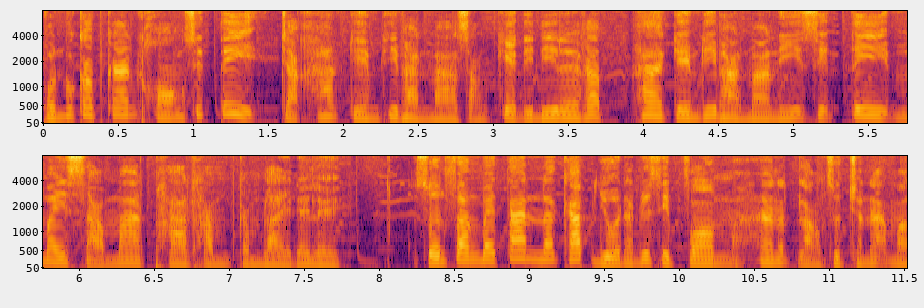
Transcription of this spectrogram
ผลประกอบการของซิตี้จาก 5 เกมที่ผ่านมาสังเกตดี ๆ เลยนะครับ 5 เกมที่ผ่านมานี้ซิตี้ไม่สามารถพาทำกำไรได้เลย ส่วนฝั่งไบตันนะครับ อยู่อันดับที่ 10 ฟอร์ม 5 นัดหลังสุดชนะมา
